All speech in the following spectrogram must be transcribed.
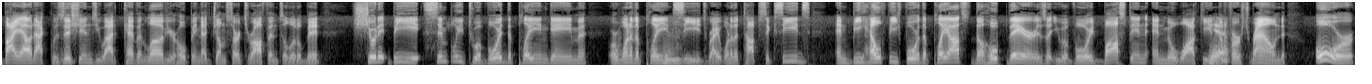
buyout acquisitions, you add Kevin Love, you're hoping that jumpstarts your offense a little bit. Should it be simply to avoid the play in game or one of the play in mm-hmm. seeds, right? One of the top six seeds and be healthy for the playoffs? The hope there is that you avoid Boston and Milwaukee in yeah. the first round. Or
